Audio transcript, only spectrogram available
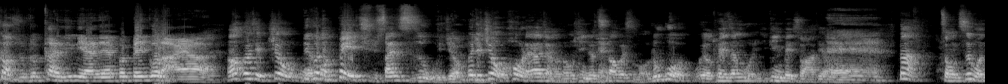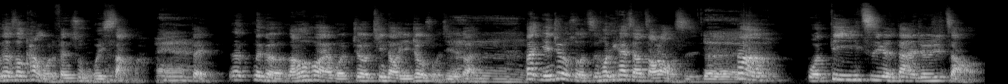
告诉你，干你娘的，不背过来啊！然后，而且就你可能备取三十五就，而且就我后来要讲的东西，你就知道为什么。如果我有推甄，我一定被刷掉。那。总之，我那时候看我的分数我会上嘛，对，那那个，然后后来我就进到研究所阶段。那研究所之后，一开始要找老师，那我第一志愿当然就去找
